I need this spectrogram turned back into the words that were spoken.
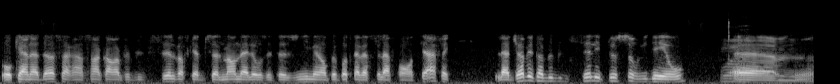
au Canada, ça rend ça encore un peu plus difficile parce qu'habituellement on allait aux États-Unis, mais on peut pas traverser la frontière. Fait que la job est un peu plus difficile et plus sur vidéo. Euh,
